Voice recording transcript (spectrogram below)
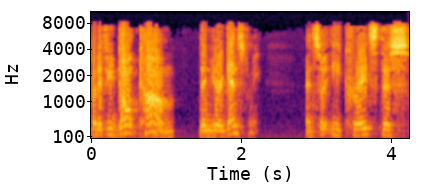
But if you don't come, then you're against me. And so he creates this,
